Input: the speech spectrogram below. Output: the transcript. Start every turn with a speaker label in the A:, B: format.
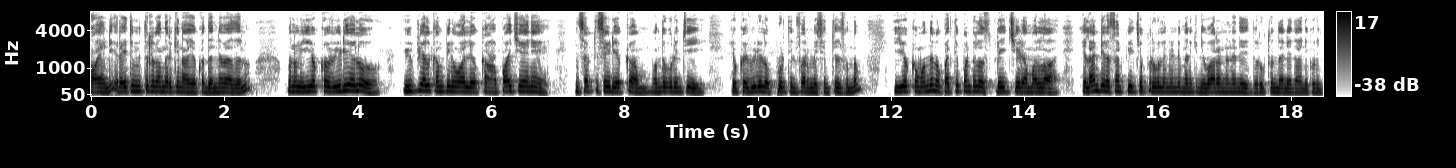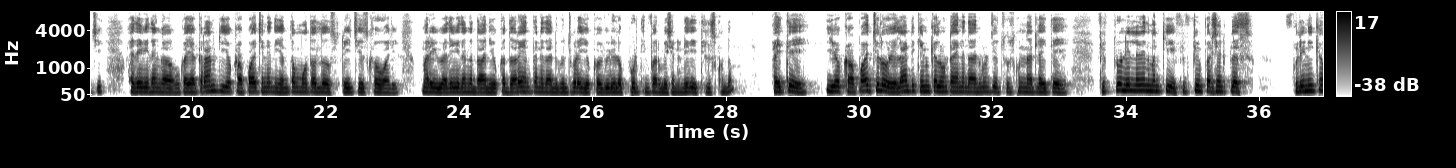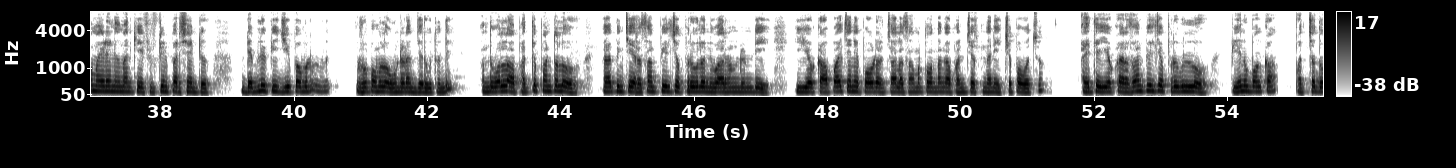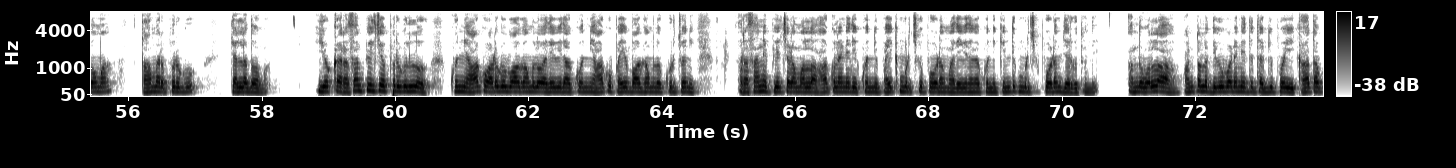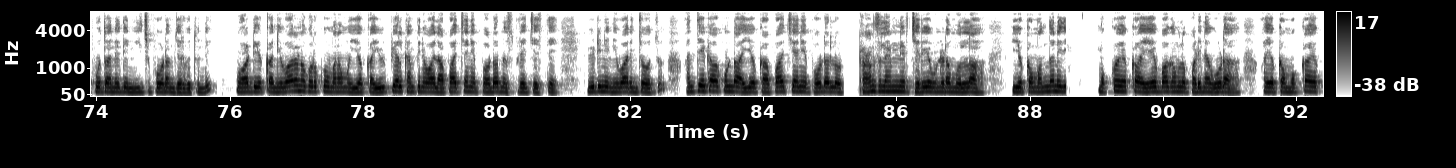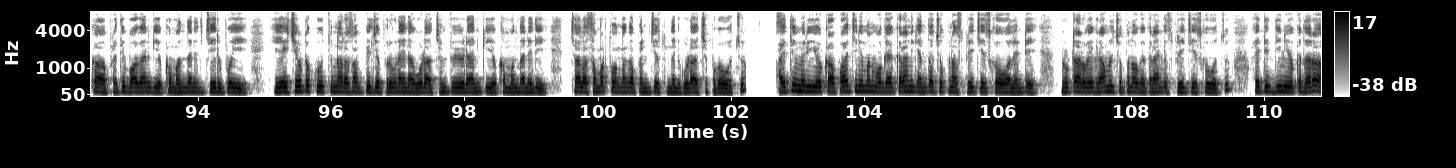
A: Hi అండి రైతు మిత్రులందరికీ నా యొక్క ధన్యవాదాలు. మనం ఈ యొక్క వీడియోలో యూపీఎల్ కంపెనీ వాళ్ళ యొక్క అపాచీ అనే ఇన్సెక్టిసైడ్ యొక్క మందు గురించి ఈ యొక్క వీడియోలో పూర్తి ఇన్ఫర్మేషన్ తెలుసుకుందాం. ఈ యొక్క మందును పత్తి పంటలో స్ప్రే చేయడం వల్ల ఎలాంటి రసం పీల్చే పురుగుల నుండి మనకి నివారణ అనేది దొరుకుతుందనే దాని గురించి అదేవిధంగా ఒక ఎకరానికి ఈ యొక్క అపాచి అనేది ఎంత మోతాదులో స్ప్రే చేసుకోవాలి మరియు అదేవిధంగా దాని యొక్క ధర ఎంత అనే దాని గురించి కూడా ఈ యొక్క వీడియోలో పూర్తి ఇన్ఫర్మేషన్ అనేది తెలుసుకుందాం. అయితే ఈ యొక్క అపాచీలో ఎలాంటి కెమికల్ ఉంటాయనే దాని గురించి చూసుకున్నట్లయితే ఫిప్రోనిల్ అనేది మనకి ఫిఫ్టీన్ పర్సెంట్ ప్లస్ ఫులినికమైడ్ అనేది మనకి ఫిఫ్టీన్ పర్సెంట్ డబ్ల్యూపీజీ రూపంలో ఉండడం జరుగుతుంది. అందువల్ల పత్తి పంటలో వ్యాపించే రసం పీల్చే పురుగుల నివారణ నుండి ఈ యొక్క అపాచి అనే పౌడర్ చాలా సమర్థవంతంగా పనిచేస్తుందని చెప్పవచ్చు. అయితే ఈ యొక్క రసం పీల్చే పురుగుల్లో పేనుబంక పచ్చదోమ తామర పురుగు తెల్లదోమ ఈ యొక్క రసం పీల్చే పురుగుల్లో కొన్ని ఆకు అడుగు భాగంలో అదేవిధంగా కొన్ని ఆకు పై భాగంలో కూర్చొని రసాన్ని పీల్చడం వల్ల ఆకులు అనేది కొన్ని పైకి ముడుచుకుపోవడం అదేవిధంగా కొన్ని కిందికి ముడుచుకుపోవడం జరుగుతుంది. అందువల్ల పంటల దిగుబడి అనేది తగ్గిపోయి ఖాతా పూత అనేది నిలిచిపోవడం జరుగుతుంది. వాటి యొక్క నివారణ కొరకు మనం ఈ యొక్క యూపీఎల్ కంపెనీ వాళ్ళ అపాచి అనే పౌడర్ను స్ప్రే చేస్తే వీటిని నివారించవచ్చు. అంతేకాకుండా ఈ యొక్క అపాచి అనే పౌడర్లో ట్రాన్స్లామినర్ చర్య ఉండడం వల్ల ఈ యొక్క మందు అనేది మొక్క యొక్క ఏ భాగంలో పడినా కూడా ఆ యొక్క మొక్క యొక్క ప్రతి భాగానికి యొక్క మందు అనేది చేరిపోయి ఏ చోట కూర్చున్న రసం పీల్చే పురుగునైనా కూడా చంపివేయడానికి యొక్క మందు అనేది చాలా సమర్థవంతంగా పనిచేస్తుందని కూడా చెప్పుకోవచ్చు. అయితే మరి ఈ యొక్క అపాచిని మనం ఒక ఎకరానికి ఎంత చొప్పున స్ప్రే చేసుకోవాలంటే నూట అరవై గ్రాముల చొప్పున ఒక ఎకరానికి స్ప్రే చేసుకోవచ్చు. అయితే దీని యొక్క ధర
